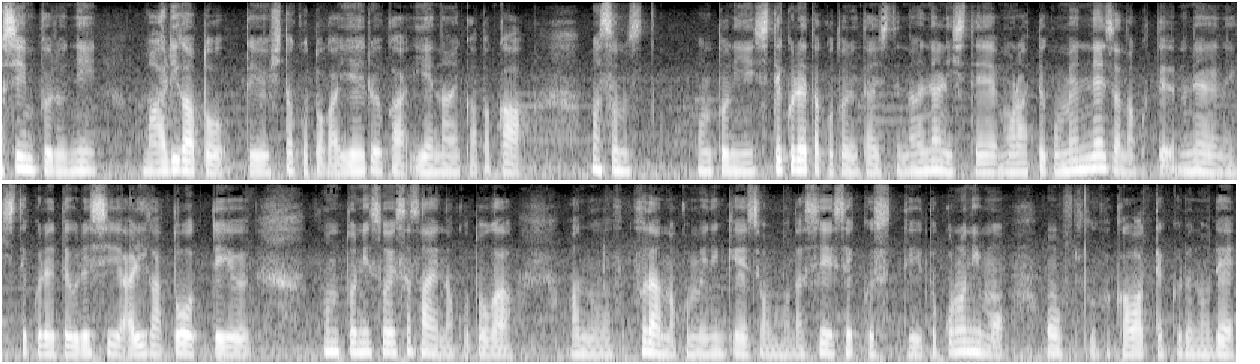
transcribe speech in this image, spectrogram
シンプルに「まあ、ありがとう」っていう一言が言えるか言えないかとか、まあ、その本当にしてくれたことに対して何々してもらってごめんねじゃなくて何々してくれて嬉しいありがとうっていう本当にそういう些細なことがあの普段のコミュニケーションもだしセックスっていうところにも大きく関わってくるのでやっ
